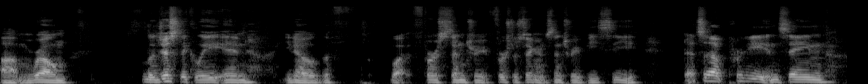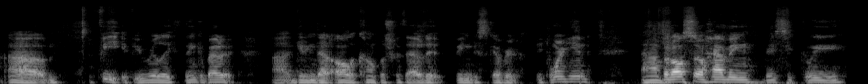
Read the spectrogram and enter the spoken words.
um, realm. Logistically, in you know the what first century, first or second century BC, that's a pretty insane um, feat if you really think about it uh, getting that all accomplished without it being discovered beforehand, uh, but also having basically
